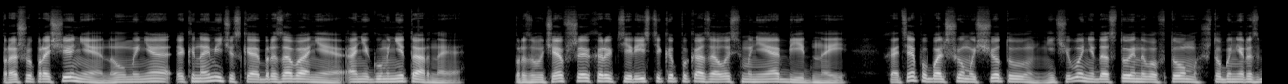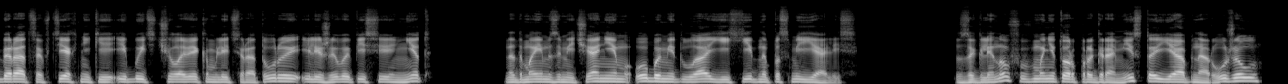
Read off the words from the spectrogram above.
Прошу прощения, но у меня экономическое образование, а не гуманитарное. Прозвучавшая характеристика показалась мне обидной, хотя, по большому счету, ничего недостойного в том, чтобы не разбираться в технике и быть человеком литературы или живописи, нет. Над моим замечанием оба медла ехидно посмеялись. Заглянув в монитор программиста, я обнаружил,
